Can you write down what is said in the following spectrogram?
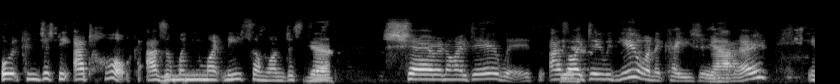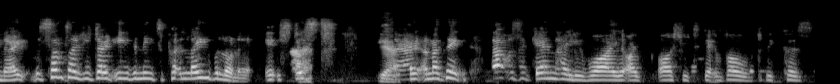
or it can just be ad hoc as and when you might need someone just yeah. to share an idea with as yeah. i do with you on occasion yeah. you know you know sometimes you don't even need to put a label on it it's just yeah. You know? And I think that was again, Haley, why I asked you to get involved because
